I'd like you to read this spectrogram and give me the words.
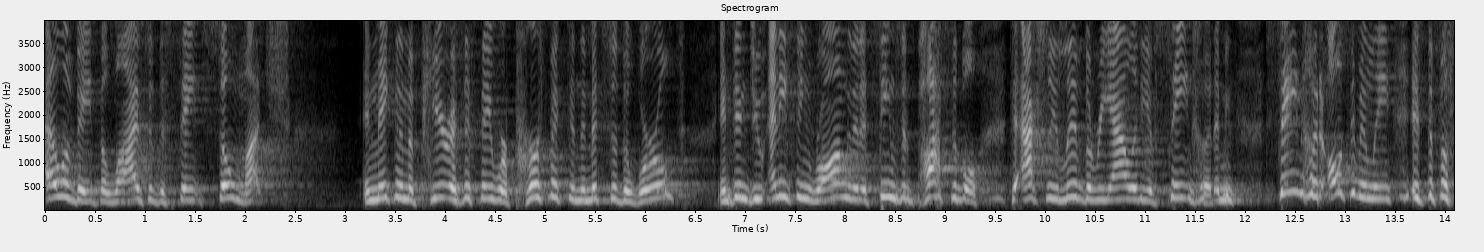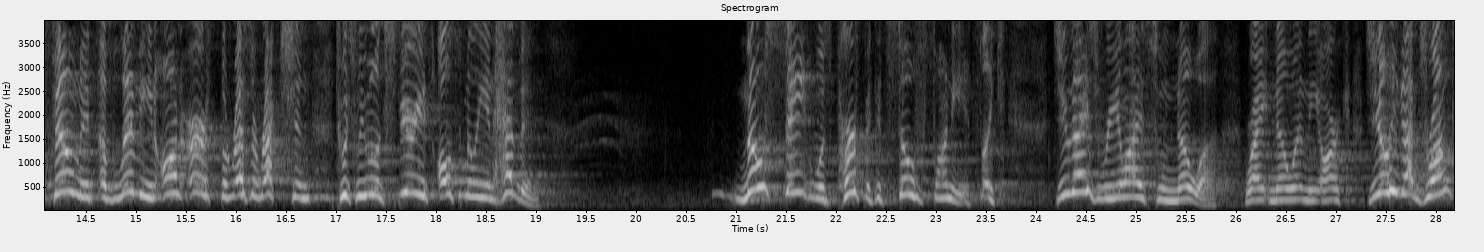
elevate the lives of the saints so much and make them appear as if they were perfect in the midst of the world and didn't do anything wrong, that it seems impossible to actually live the reality of sainthood. I mean, sainthood ultimately is the fulfillment of living on earth the resurrection to which we will experience ultimately in heaven. No saint was perfect. It's so funny. It's like, do you guys realize who Noah, right? Noah in the ark. Do you know he got drunk?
